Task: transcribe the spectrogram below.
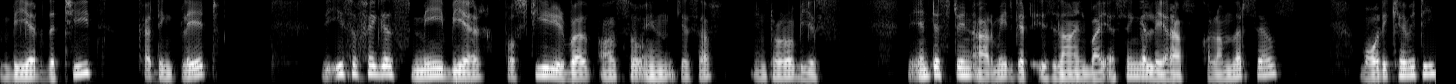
bear the teeth cutting plate. The esophagus may bear posterior bulb also in case of Enterobius. The intestine or midgut is lined by a single layer of columnar cells. Body cavity.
